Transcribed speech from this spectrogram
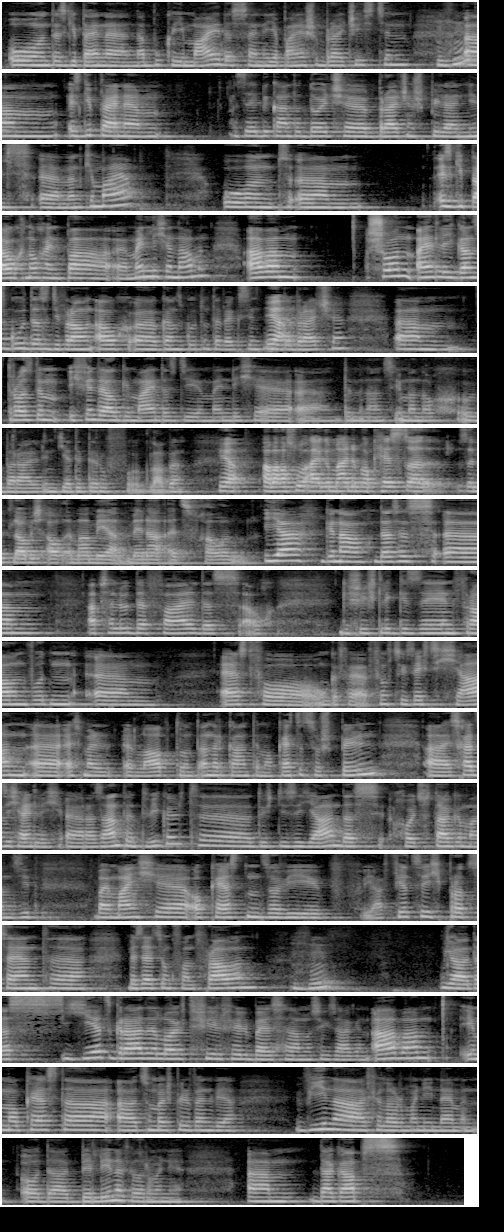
Und es gibt eine Nabuka Imai, das ist eine japanische Bratschistin. Mhm. Ähm, es gibt eine sehr bekannte deutsche Bratschenspieler Nils äh, Mönkemeyer. Und ähm, es gibt auch noch ein paar äh, männliche Namen, aber schon eigentlich ganz gut, dass die Frauen auch äh, ganz gut unterwegs sind ja. mit der Bratsche. Ähm, trotzdem, ich finde allgemein, dass die männliche äh, Dominanz immer noch überall in jedem Beruf, glaube Ja, aber auch so allgemein im Orchester sind, glaube ich, auch immer mehr Männer als Frauen. Ja, genau. Das ist ähm, absolut der Fall, dass auch geschichtlich gesehen, Frauen wurden ähm, erst vor ungefähr 50, 60 Jahren äh, erstmal erlaubt und anerkannt, im Orchester zu spielen. Es hat sich eigentlich äh, rasant entwickelt äh, durch diese Jahre, dass heutzutage man sieht, bei manchen Orchestern so wie ja, 40 Prozent äh, Besetzung von Frauen. Mhm. Ja, das jetzt gerade läuft viel, viel besser, muss ich sagen. Aber im Orchester, äh, zum Beispiel, wenn wir Wiener Philharmonie nehmen oder Berliner Philharmonie, ähm, da gab es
